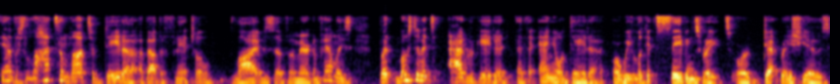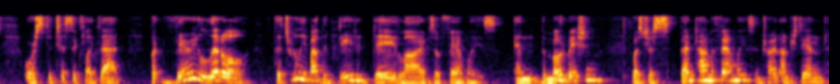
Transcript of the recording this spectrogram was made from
you know, there's lots and lots of data about the financial lives of American families, but most of it's aggregated at the annual data, or we look at savings rates or debt ratios or statistics like that, but very little that's really about the day to day lives of families. And the motivation was just spend time with families and try to understand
